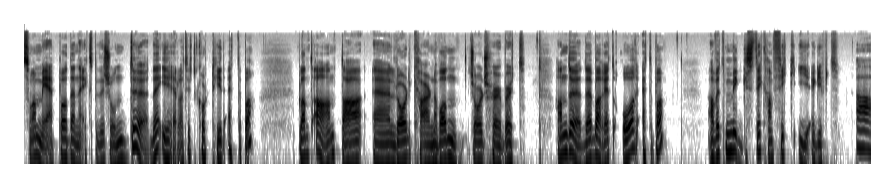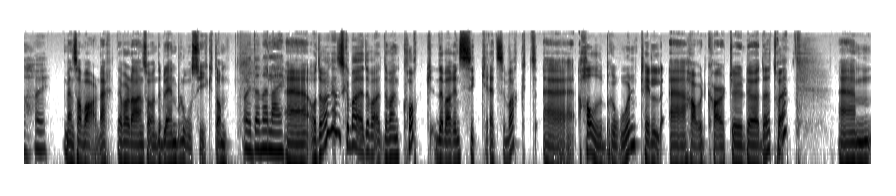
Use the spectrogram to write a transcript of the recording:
som var med på denne ekspedisjonen, døde i relativt kort tid etterpå. Blant annet da eh, lord Carnarvon, George Herbert. Han døde bare et år etterpå av et myggstikk han fikk i Egypt Ah, Oi. Mens han var der. Det, var da en sånn, det ble en blodsykdom. Oi, den er lei. Eh, og det var ganske bare, det var, det var en kokk, det var en sikkerhetsvakt. Eh, halvbroren til eh, Howard Carter døde, tror jeg. Um,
